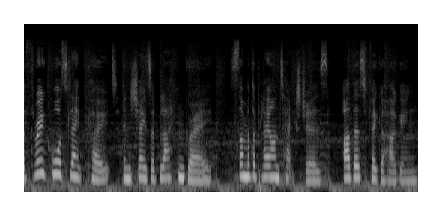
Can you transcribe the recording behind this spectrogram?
The three quarter length coat in shades of black and grey, some of the play on textures, others figure hugging.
